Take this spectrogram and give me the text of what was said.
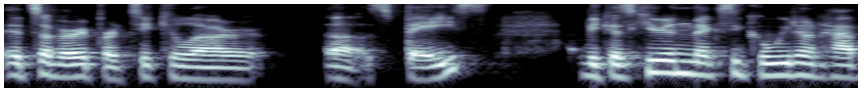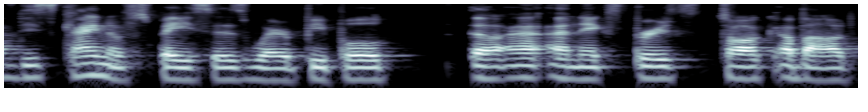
it's a very particular uh, space because here in Mexico we don't have these kind of spaces where people uh, and experts talk about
